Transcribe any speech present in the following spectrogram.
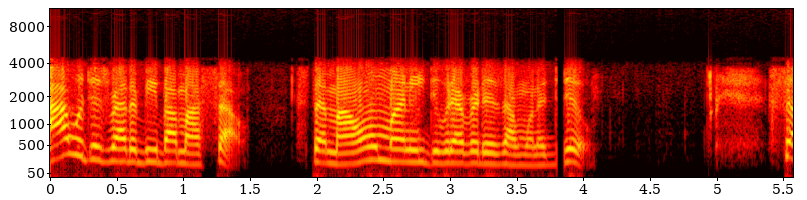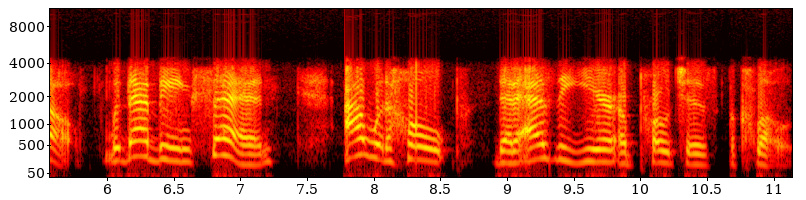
I would just rather be by myself, spend my own money, do whatever it is I want to do. So, with that being said, I would hope that as the year approaches a close,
